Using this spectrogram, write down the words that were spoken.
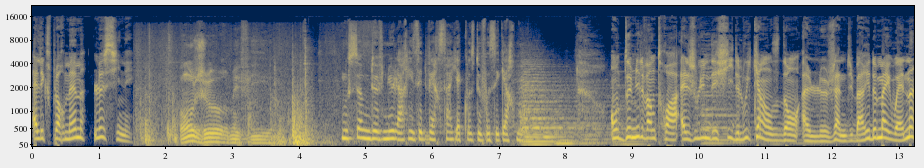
Elle explore même le ciné. Bonjour mes filles. Nous sommes devenus la risée de Versailles à cause de vos égarements. En 2023, elle joue l'une des filles de Louis XV dans Le Jeanne du Barry de Maïwen,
